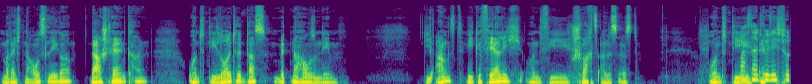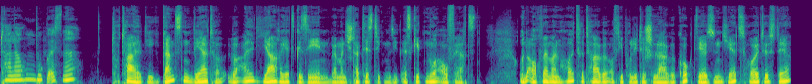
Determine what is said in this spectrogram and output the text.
im rechten Ausleger, darstellen kann und die Leute das mit nach Hause nehmen. Die Angst, wie gefährlich und wie schwarz alles ist. Und die Was natürlich totaler Humbug ist, ne? Total. Die ganzen Werte über all die Jahre jetzt gesehen, wenn man die Statistiken sieht, es geht nur aufwärts. Und auch wenn man heutzutage auf die politische Lage guckt, wir sind jetzt, heute ist der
